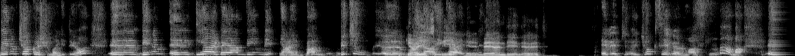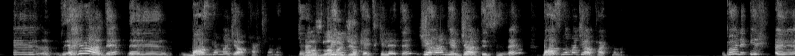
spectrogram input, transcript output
benim çok hoşuma gidiyor. E, benim e, diğer beğendiğim bir yani ben bütün e, hikayelerini beğendiğin evet Evet e, çok seviyorum aslında ama e, e, herhalde e, Bazlamacı Apartmanı. Yani Bazlamacı. Beni çok etkiledi. Cihangir Caddesi'nde Bazlamacı Apartmanı. Böyle bir e,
